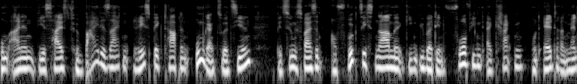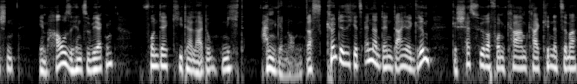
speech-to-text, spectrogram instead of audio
um einen, wie es heißt, für beide Seiten respektablen Umgang zu erzielen, beziehungsweise auf Rücksichtnahme gegenüber den vorwiegend erkrankten und älteren Menschen im Hause hinzuwirken, von der Kita-Leitung nicht angenommen. Das könnte sich jetzt ändern, denn Daniel Grimm, Geschäftsführer von KMK Kinderzimmer,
